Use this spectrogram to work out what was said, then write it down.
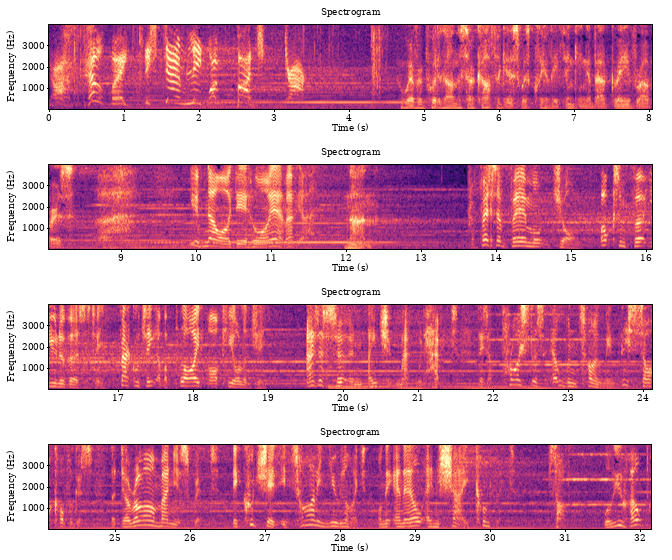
Ah, help me! This damn lid won't budge! Whoever put it on the sarcophagus was clearly thinking about grave robbers. Uh, you've no idea who I am, have you? None. Professor Vermont John, Oxenfurt University, Faculty of Applied Archaeology. As a certain ancient map would have it, there's a priceless elven tome in this sarcophagus, the Durar manuscript. It could shed entirely new light on the Enel and Shay conflict. So, will you help?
